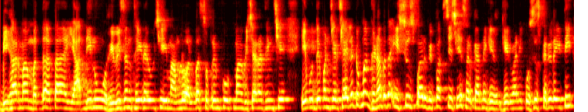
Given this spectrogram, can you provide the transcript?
બિહારમાં મતદાતા યાદીનું રિવિઝન થઈ રહ્યું છે. એ મામલો અલબત્ત સુપ્રીમ કોર્ટમાં વિચારાધીન છે. એ મુદ્દે પણ ચર્ચા. એટલે ટૂંકમાં ઘણા બધા ઇસ્યુઝ પર વિપક્ષ છે, સરકારને ઘેર- ઘેરવાની કોશિશ કરી રહી હતી.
